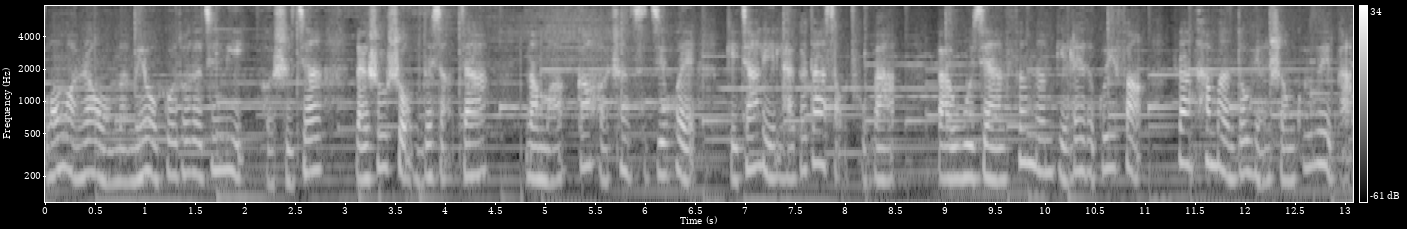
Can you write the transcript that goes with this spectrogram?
往往让我们没有过多的精力和时间来收拾我们的小家。那么，刚好趁此机会，给家里来个大扫除吧，把物件分门别类的归放，让它们都原神归位吧。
